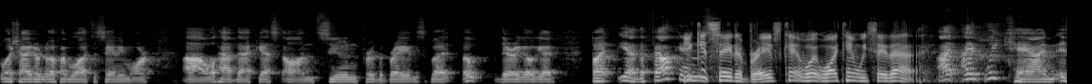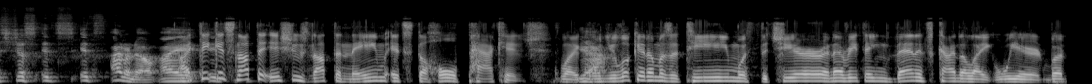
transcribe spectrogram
which I don't know if I'm allowed to say anymore. Uh, we'll have that guest on soon for the Braves. But oh, there I go again. But yeah, the Falcons. You could say the Braves. Can't why, why can't we say that? I, I we can. It's just it's it's I don't know. I I think it- it's not the issues, not the name. It's the whole package. Like Yeah. when you look at them as a team with the cheer and everything, then it's kind of like weird. But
